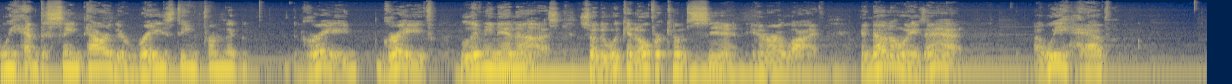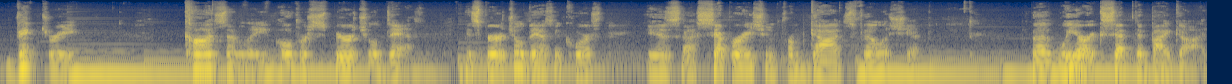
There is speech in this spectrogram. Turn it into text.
we have the same power that raised him from the grave, grave living in us so that we can overcome sin in our life. And not only that, uh, we have victory constantly over spiritual death. And spiritual death, of course, is a separation from God's fellowship. But we are accepted by God,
